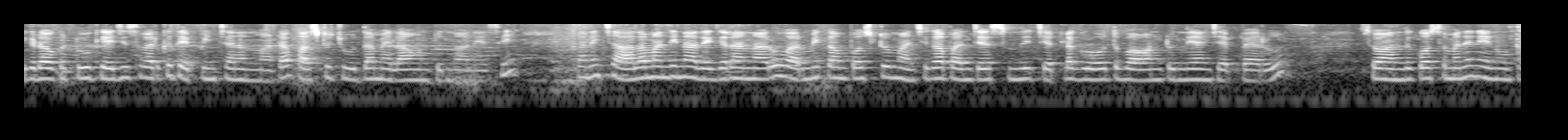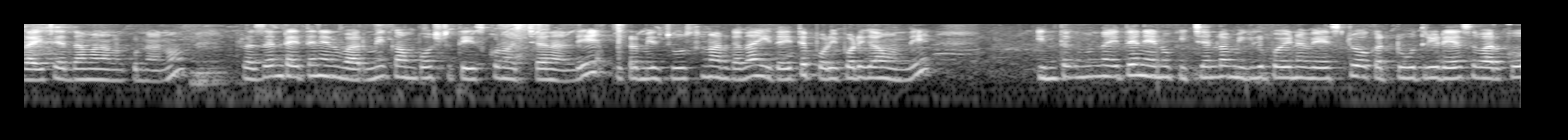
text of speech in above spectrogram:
ఇక్కడ ఒక టూ కేజీస్ వరకు తెప్పించానమాట ఫస్ట్ చూద్దాం ఎలా ఉంటుందో అనేసి. కానీ చాలామంది నా దగ్గర అన్నారు వర్మీ కంపోస్ట్ మంచిగా పనిచేస్తుంది చెట్ల గ్రోత్ బాగుంటుంది అని చెప్పారు. సో అందుకోసమని నేను ట్రై చేద్దామని అనుకున్నాను. ప్రజెంట్ అయితే నేను వర్మీ కంపోస్ట్ తీసుకొని వచ్చానండి. ఇక్కడ మీరు చూస్తున్నారు కదా ఇదైతే పొడి పొడిగా ఉంది. ఇంతకుముందు అయితే నేను కిచెన్లో మిగిలిపోయిన వేస్ట్ ఒక టూ త్రీ డేస్ వరకు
